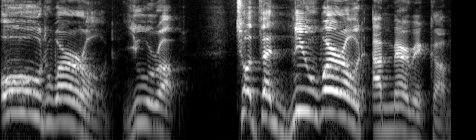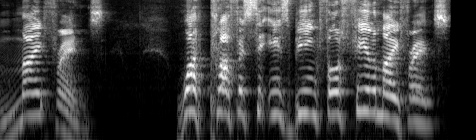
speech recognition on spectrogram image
old world, Europe, to the new world, America. My friends, what prophecy is being fulfilled, my friends?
